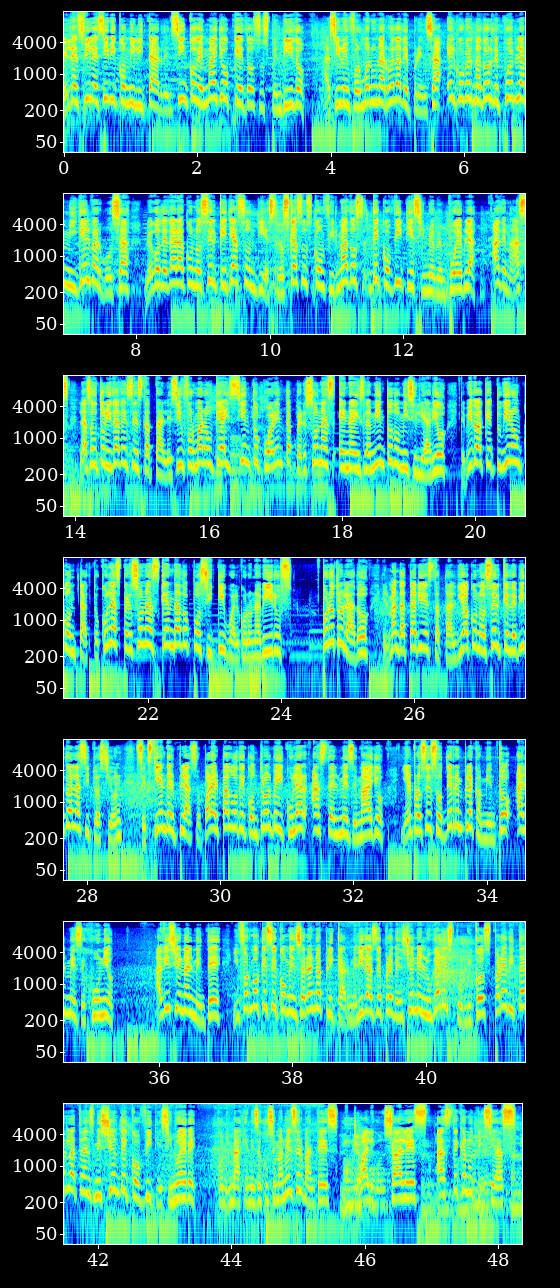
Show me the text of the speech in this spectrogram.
el desfile cívico-militar del 5 de mayo quedó suspendido. Así lo informó en una rueda de prensa el gobernador de Puebla, Miguel Barbosa, luego de dar a conocer que ya son 10 los casos confirmados de COVID-19 en Puebla. Además, las autoridades estatales informaron que hay 140 personas en aislamiento domiciliario debido a que tuvieron contacto con las personas que han dado positivo al coronavirus. Por otro lado, el mandatario estatal dio a conocer que debido a la situación se extiende el plazo para el pago de control vehicular hasta el mes de mayo y el proceso de reemplacamiento al mes de junio. Adicionalmente, informó que se comenzarán a aplicar medidas de prevención en lugares públicos para evitar la transmisión de COVID-19. Con imágenes de José Manuel Cervantes, Joali González, Azteca Noticias.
